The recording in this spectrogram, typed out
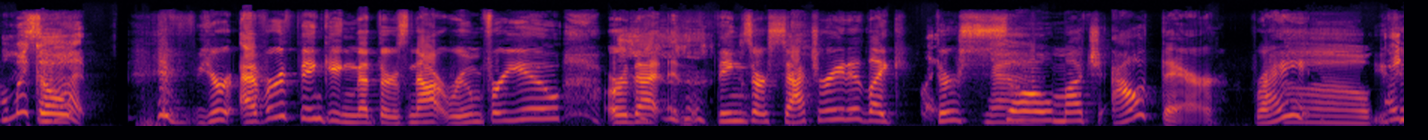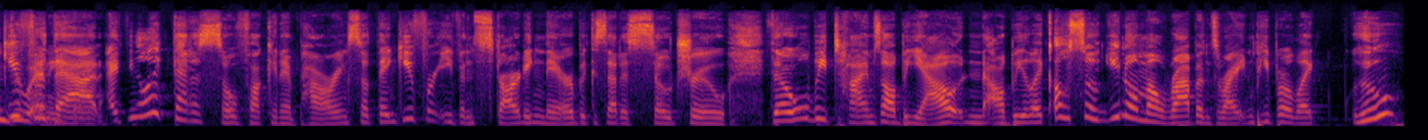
Oh my So- God. If you're ever thinking that there's not room for you or that things are saturated, like there's yeah. so much out there, right? Oh, You thank you for that. I feel like that is so fucking empowering. So thank you for even starting there because that is so true. There will be times I'll be out and I'll be like, oh, so you know Mel Robbins, right? And people are like, who?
